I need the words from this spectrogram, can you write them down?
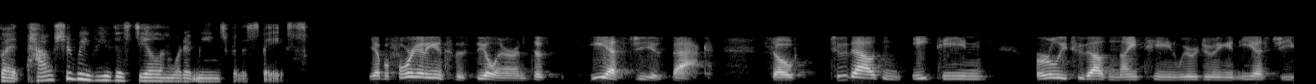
but how should we view this deal and what it means for the space? Yeah, before getting into this deal, Aaron, just ESG is back. So 2018, early 2019, we were doing an ESG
